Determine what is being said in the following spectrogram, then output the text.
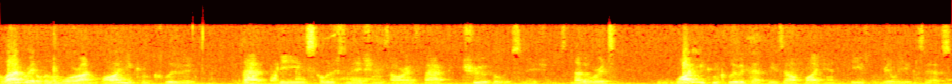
elaborate a little more on why you conclude that these hallucinations are in fact true hallucinations. In other words, why do you conclude that these alpha-like entities really exist?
